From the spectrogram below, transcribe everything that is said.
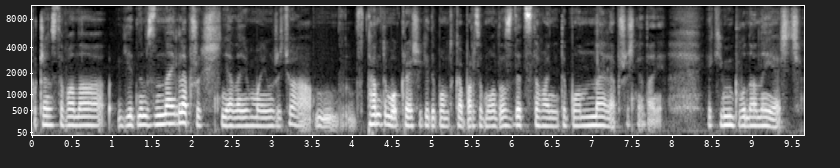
poczęstowana jednym z najlepszych śniadań w moim życiu, a w tamtym okresie, kiedy byłam taka bardzo młoda, zdecydowanie to było najlepsze śniadanie, jakie mi było dane jeść.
